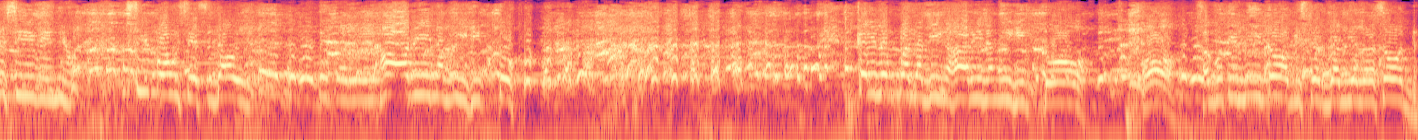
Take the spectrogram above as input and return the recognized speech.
Isipin nyo, si Moses daw, hari ng Ehipto. Kailan ba naging hari ng Ehipto? Oh, sagutin mo ito, Mr. Daniel Rason.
